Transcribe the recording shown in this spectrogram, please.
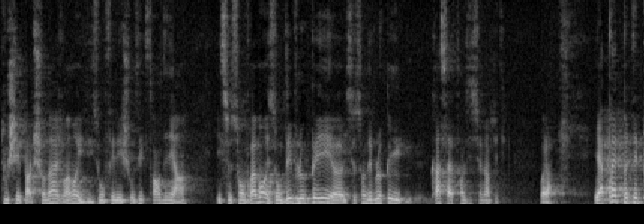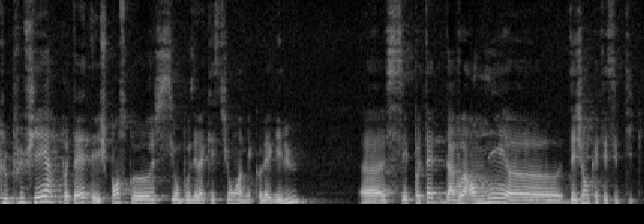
touché par le chômage. Vraiment, ils, ont fait des choses extraordinaires. Hein. Ils se sont vraiment, ils ont développé, euh, ils se sont développés grâce à la transition énergétique. Voilà. Et après, peut-être le plus fier, peut-être, et je pense que si on posait la question à mes collègues élus, euh, c'est peut-être d'avoir emmené euh, des gens qui étaient sceptiques.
